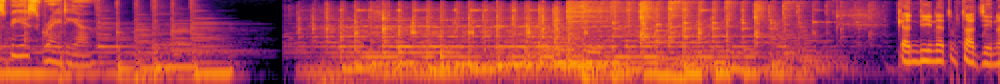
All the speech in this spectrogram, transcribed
SBS Radio. ቀንዲ ነጥብታት ዜና።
